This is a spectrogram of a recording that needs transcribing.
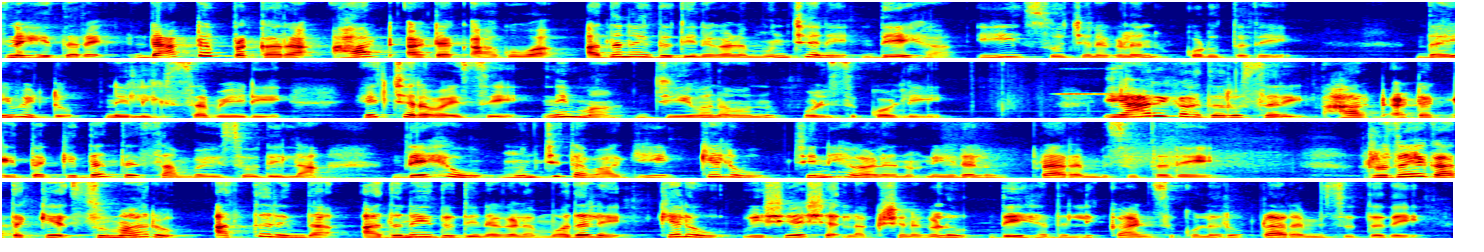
ಸ್ನೇಹಿತರೆ, ಡಾಕ್ಟರ್ ಪ್ರಕಾರ ಹಾರ್ಟ್ ಅಟ್ಯಾಕ್ ಆಗುವ ಹದಿನೈದು ದಿನಗಳ ಮುಂಚೆನೇ ದೇಹ ಈ ಸೂಚನೆಗಳನ್ನು ಕೊಡುತ್ತದೆ. ದಯವಿಟ್ಟು ನಿರೀಕ್ಷಿಸಬೇಡಿ. ಎಚ್ಚರ ವಹಿಸಿ ನಿಮ್ಮ ಜೀವನವನ್ನು ಉಳಿಸಿಕೊಳ್ಳಿ. ಯಾರಿಗಾದರೂ ಸರಿ ಹಾರ್ಟ್ ಅಟ್ಯಾಕ್ ಇದ್ದಕ್ಕಿದ್ದಂತೆ ಸಂಭವಿಸುವುದಿಲ್ಲ. ದೇಹವು ಮುಂಚಿತವಾಗಿಯೇ ಕೆಲವು ಚಿಹ್ನೆಗಳನ್ನು ನೀಡಲು ಪ್ರಾರಂಭಿಸುತ್ತದೆ. ಹೃದಯಘಾತಕ್ಕೆ ಸುಮಾರು ಹತ್ತರಿಂದ ಹದಿನೈದು ದಿನಗಳ ಮೊದಲೇ ಕೆಲವು ವಿಶೇಷ ಲಕ್ಷಣಗಳು ದೇಹದಲ್ಲಿ ಕಾಣಿಸಿಕೊಳ್ಳಲು ಪ್ರಾರಂಭಿಸುತ್ತದೆ.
